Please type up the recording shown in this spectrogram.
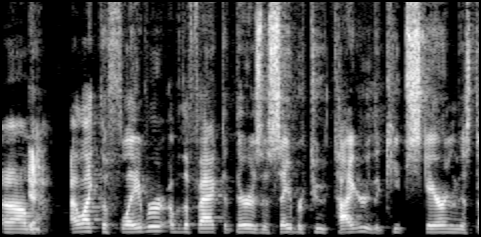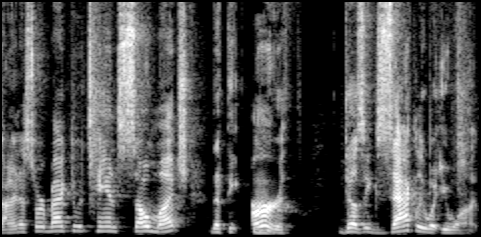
Um, yeah. I like the flavor of the fact that there is a saber toothed tiger that keeps scaring this dinosaur back to its hand so much that the mm. earth does exactly what you want.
